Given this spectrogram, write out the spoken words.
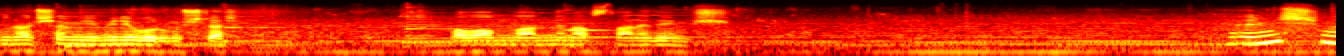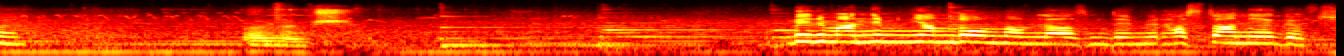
Dün akşam yemini vurmuşlar. Babamla annen hastanedeymiş. Ölmüş mü? Ölmemiş. Benim annemin yanında olmam lazım Demir. Hastaneye götür.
